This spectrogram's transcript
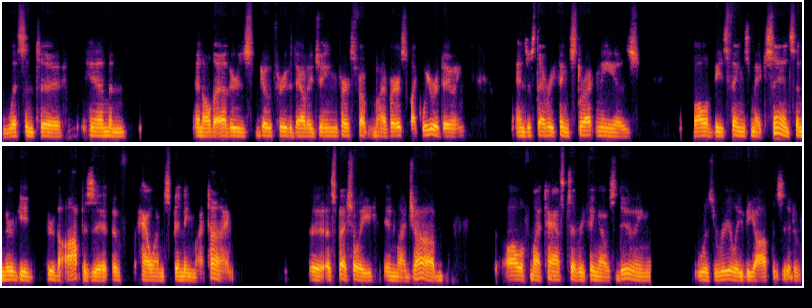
listened to him and and all the others go through the Tao Te Ching verse by verse like we were doing, and just everything struck me as all of these things make sense, and they're the they're the opposite of how I'm spending my time, uh, especially in my job. All of my tasks, everything I was doing, was really the opposite of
